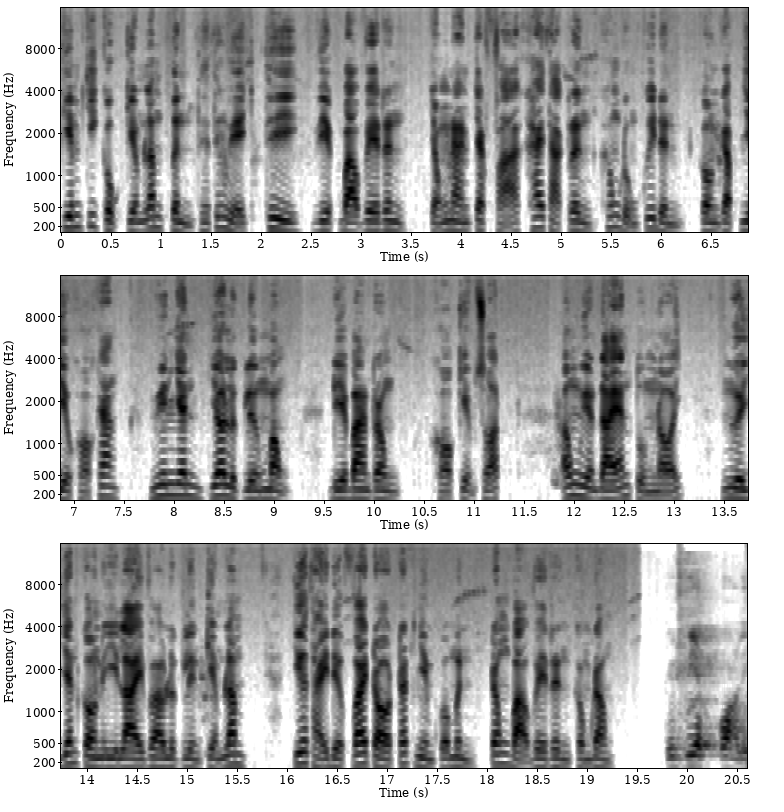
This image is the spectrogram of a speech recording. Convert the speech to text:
kiêm chi cục Kiểm lâm tỉnh Thừa Thiên Huế, thì việc bảo vệ rừng, chống nạn chặt phá khai thác rừng không đúng quy định còn gặp nhiều khó khăn. Nguyên nhân do lực lượng mỏng, địa bàn rộng, khó kiểm soát. Ông Nguyễn Đại Anh Tuấn nói, người dân còn ỷ lại vào lực lượng kiểm lâm, chưa thấy được vai trò trách nhiệm của mình trong bảo vệ rừng cộng đồng. Cái việc quản lý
